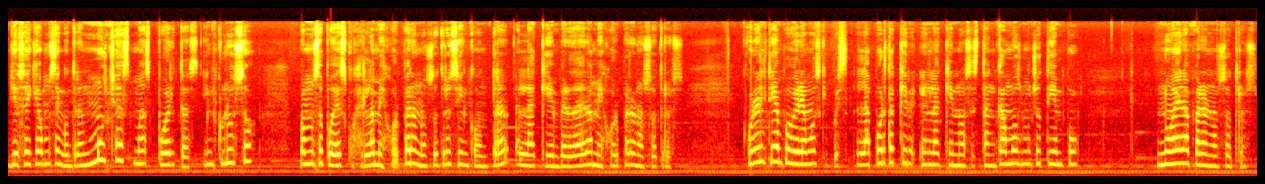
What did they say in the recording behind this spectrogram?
yo sé que vamos a encontrar muchas más puertas, incluso vamos a poder escoger la mejor para nosotros y encontrar la que en verdad era mejor para nosotros. Con el tiempo veremos que pues la puerta que, en la que nos estancamos mucho tiempo no era para nosotros.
